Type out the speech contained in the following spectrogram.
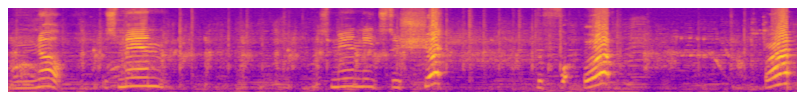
No, this man, this man needs to shut the fuck up. Up.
